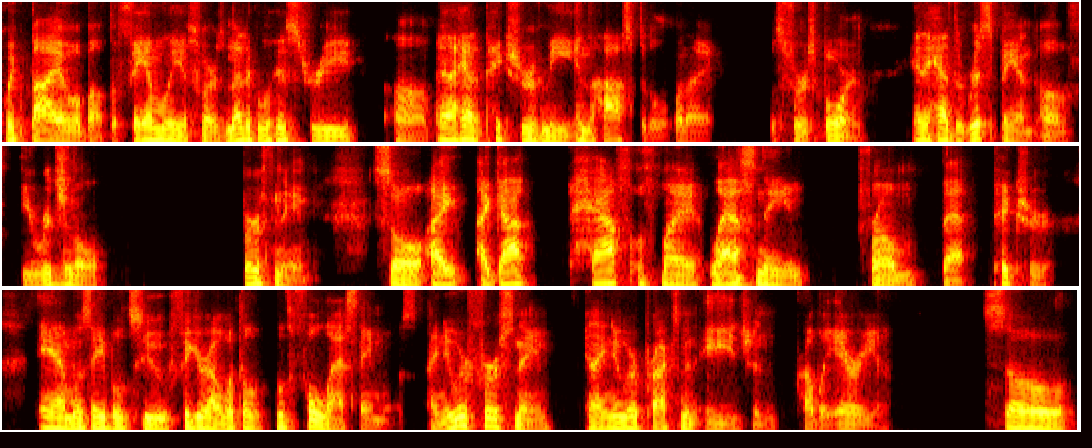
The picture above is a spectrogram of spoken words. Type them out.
quick bio about the family as far as medical history, um, and I had a picture of me in the hospital when I was first born, and it had the wristband of the original birth name. So I I got half of my last name from that picture and was able to figure out what the, what the full last name was. I knew her first name and I knew her approximate age and probably area. So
